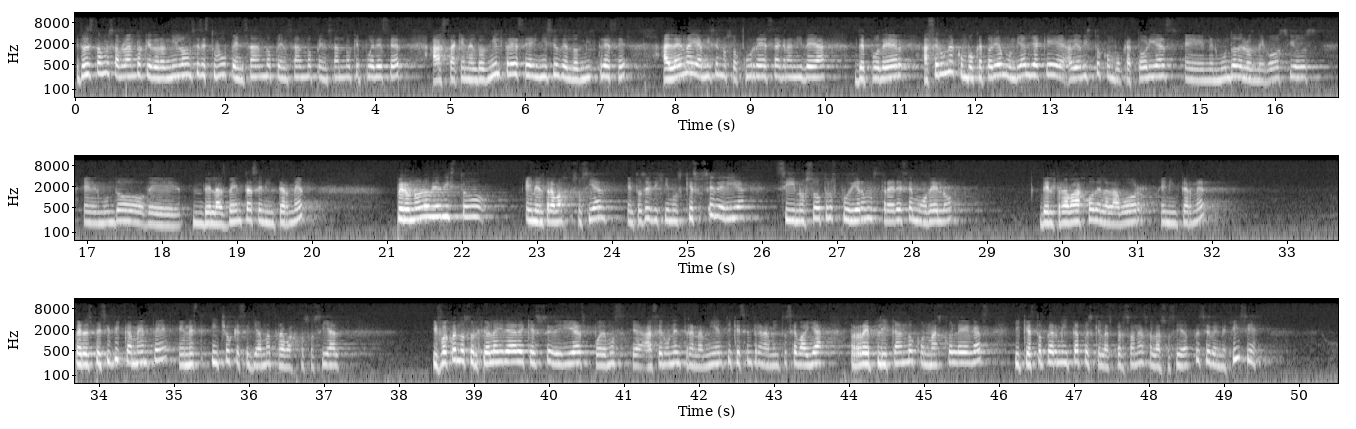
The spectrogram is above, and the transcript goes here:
Entonces estamos hablando que durante 2011 estuvo pensando, pensando, pensando qué puede ser, hasta que en el 2013, a inicios del 2013, a Elena y a mí se nos ocurre esa gran idea de poder hacer una convocatoria mundial, ya que había visto convocatorias en el mundo de los negocios, en el mundo de, de las ventas en Internet, pero no lo había visto en el trabajo social. Entonces dijimos, ¿qué sucedería si nosotros pudiéramos traer ese modelo del trabajo, de la labor en Internet, pero específicamente en este nicho que se llama trabajo social. Y fue cuando surgió la idea de eso sucedería, podemos eh, hacer un entrenamiento y que ese entrenamiento se vaya replicando con más colegas y que esto permita pues que las personas o la sociedad pues se beneficie.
